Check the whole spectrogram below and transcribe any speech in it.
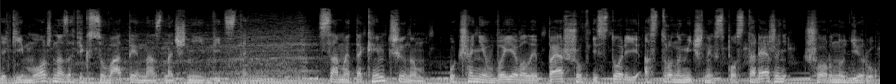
які можна зафіксувати на значній відстані. Саме таким чином учені виявили першу в історії астрономічних спостережень чорну діру.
